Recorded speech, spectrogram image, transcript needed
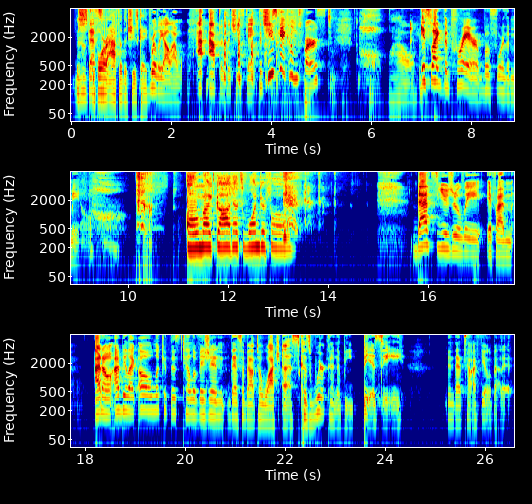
This is before or after the cheesecake. really all I want after the cheesecake. The cheesecake comes first. Wow. It's like the prayer before the meal. Oh my god, that's wonderful. That's usually if I'm I don't I'd be like, "Oh, look at this television that's about to watch us cuz we're going to be busy." And that's how I feel about it.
